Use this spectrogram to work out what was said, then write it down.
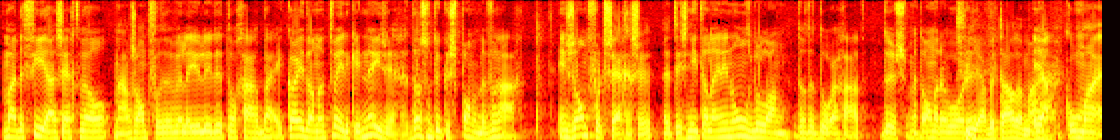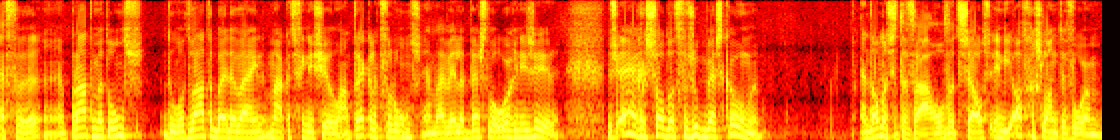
maar de FIA zegt wel, nou Zandvoort willen jullie er toch graag bij. Kan je dan een tweede keer nee zeggen? Dat is natuurlijk een spannende vraag. In Zandvoort zeggen ze, het is niet alleen in ons belang dat het doorgaat. Dus met andere woorden, Ja, betaal er maar. ja, kom maar even eh, praten met ons. Doe wat water bij de wijn. Maak het financieel aantrekkelijk voor ons. En wij willen best wel organiseren. Dus ergens zal dat verzoek best komen. En dan is het de vraag of het zelfs in die afgeslankte vorm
